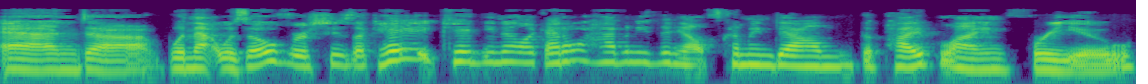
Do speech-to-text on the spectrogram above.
And uh, when that was over, she's like, Hey, kid, you know, like I don't have anything else coming down the pipeline for you.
